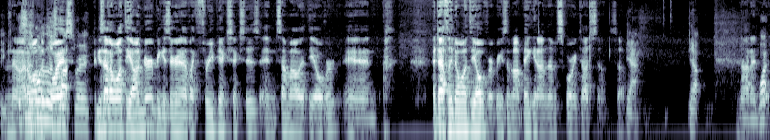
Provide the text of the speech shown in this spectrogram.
Like, No, I don't want the points where because I don't want the under because they're gonna have like three pick sixes and somehow at the over, and I definitely don't want the over because I'm not banking on them scoring touchdowns. So Yeah. Yep. not into What- it.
